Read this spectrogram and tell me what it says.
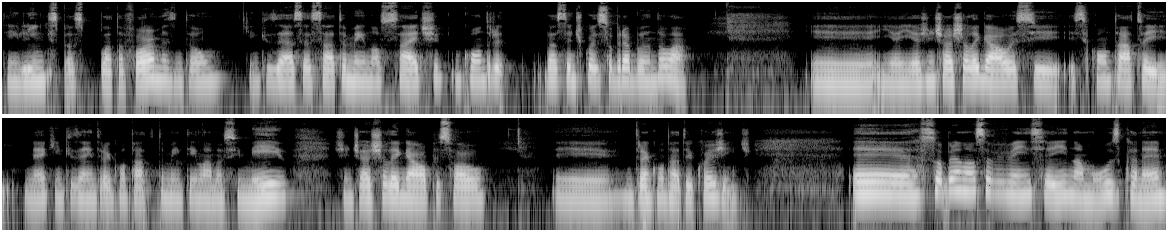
tem links para as plataformas, então quem quiser acessar também o nosso site encontra bastante coisa sobre a banda lá. E, e, aí a gente acha legal esse, esse contato aí, né? Quem quiser entrar em contato também tem lá nosso e-mail. A gente acha legal o pessoal é, entrar em contato aí com a gente. É, sobre a nossa vivência aí na música, né?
